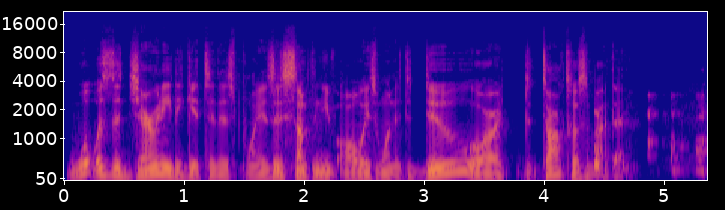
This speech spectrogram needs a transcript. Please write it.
what was the journey to get to this point? Is this something you've always wanted to do or to talk to us about that?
